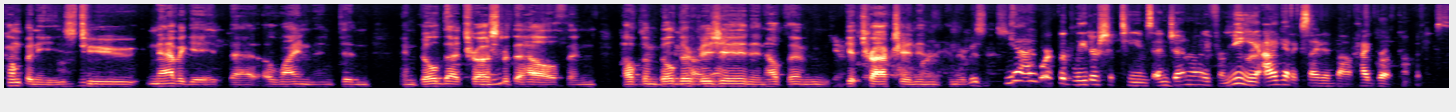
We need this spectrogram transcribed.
companies mm-hmm. to navigate that alignment and and build that trust mm-hmm. with the health and help them build their oh, vision and help them get traction in, in their business. Yeah, I work with leadership teams, and generally for me, I get excited about high growth companies.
